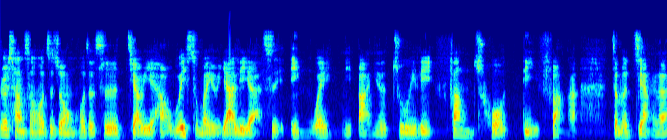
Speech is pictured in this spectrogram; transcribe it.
日常生活之中，或者是交易好，为什么有压力啊？是因为你把你的注意力放错地方啊？怎么讲呢？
